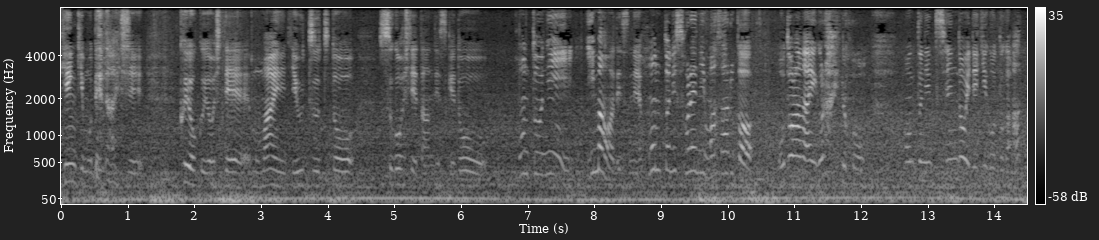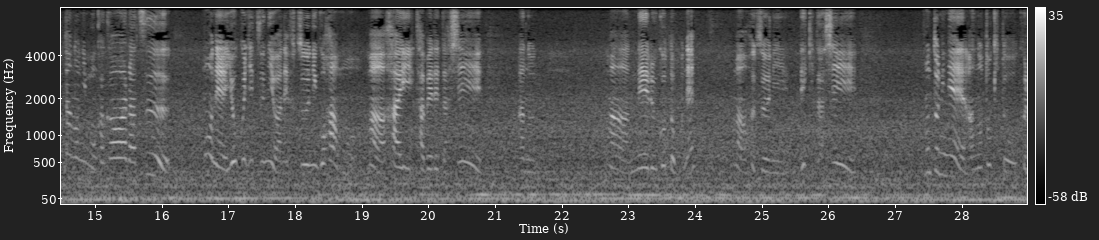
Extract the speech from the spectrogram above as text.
元気も出ないしくよくよしてもう毎日うつうつと過ごしてたんですけど本当に今はですね本当にそれに勝るか劣らないぐらいの 本当にしんどい出来事があったのにもかかわらずもうね翌日にはね普通にご飯もまあはい食べれたしあのまあ寝ることもねまあ普通にできたし本当にねあの時と比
